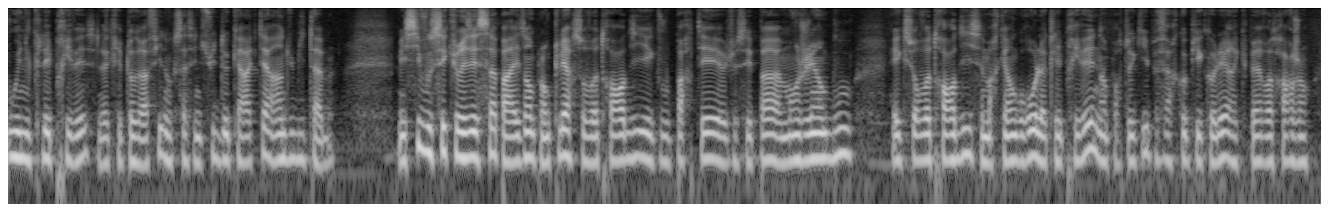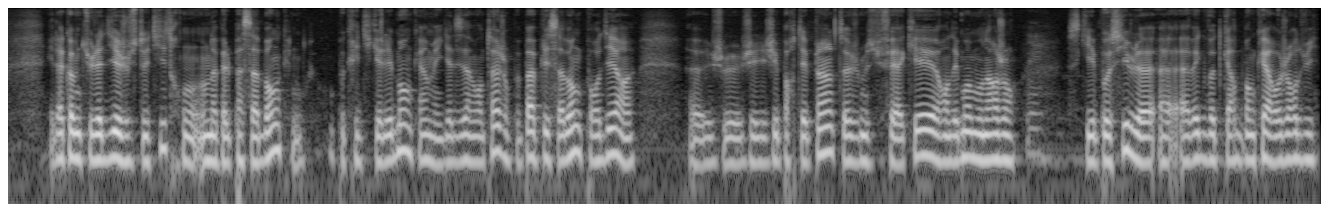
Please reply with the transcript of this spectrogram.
ou une clé privée, c'est la cryptographie, donc ça c'est une suite de caractères indubitables. Mais si vous sécurisez ça par exemple en clair sur votre ordi et que vous partez, je sais pas, manger un bout et que sur votre ordi c'est marqué en gros la clé privée, n'importe qui peut faire copier-coller et récupérer votre argent. Et là, comme tu l'as dit à juste titre, on n'appelle pas sa banque, donc on peut critiquer les banques, hein, mais il y a des avantages, on peut pas appeler sa banque pour dire euh, j'ai porté plainte, je me suis fait hacker, rendez-moi mon argent. Ouais. Ce qui est possible avec votre carte bancaire aujourd'hui,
